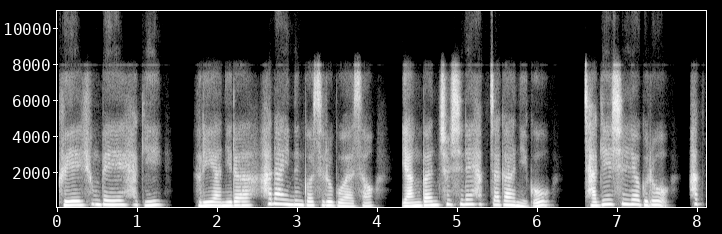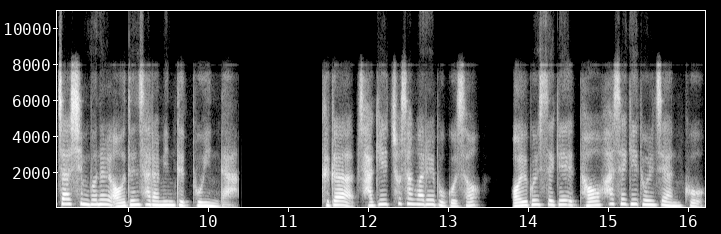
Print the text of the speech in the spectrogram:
그의 흉배의 학이 글이 아니라 하나 있는 것으로 보아서 양반 출신의 학자가 아니고 자기 실력으로 학자 신분을 얻은 사람인 듯 보인다. 그가 자기 초상화를 보고서 얼굴색에 더 화색이 돌지 않고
